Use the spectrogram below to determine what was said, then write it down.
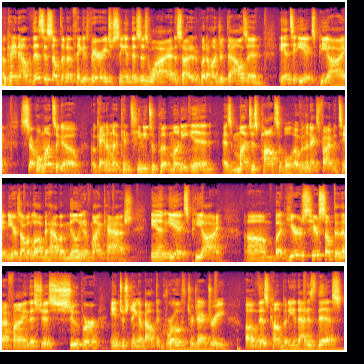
Okay, now this is something I think is very interesting and this is why I decided to put 100,000 into EXPI several months ago. Okay, and I'm going to continue to put money in as much as possible over the next five to 10 years. I would love to have a million of my cash in EXPI. Um, but here's here's something that I find that's just super interesting about the growth trajectory of this company, and that is this.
